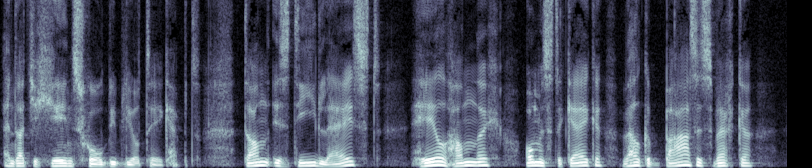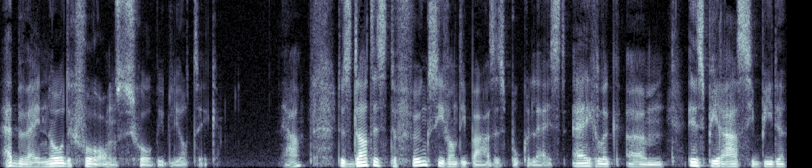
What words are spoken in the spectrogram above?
en dat je geen schoolbibliotheek hebt. Dan is die lijst heel handig om eens te kijken welke basiswerken hebben wij nodig voor onze schoolbibliotheek. Ja? Dus dat is de functie van die basisboekenlijst. Eigenlijk um, inspiratie bieden,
